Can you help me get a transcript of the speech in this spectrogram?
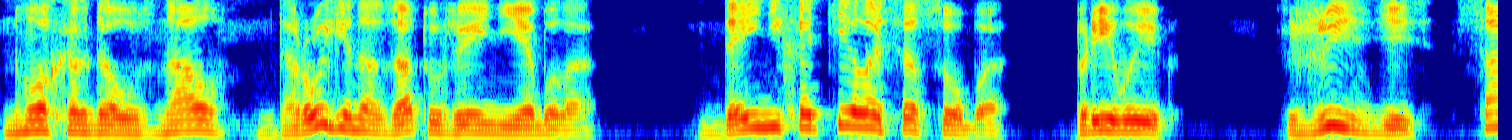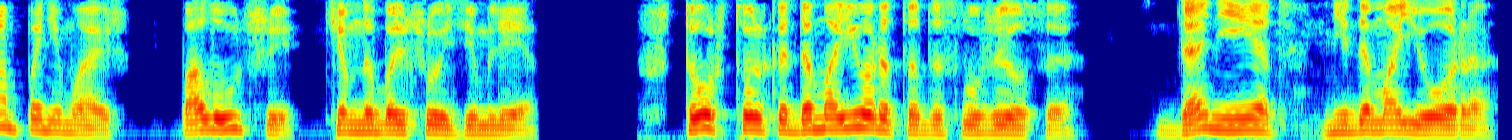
Ну а когда узнал, дороги назад уже и не было. Да и не хотелось особо. Привык. Жизнь здесь, сам понимаешь, получше, чем на большой земле. Что ж только до майора-то дослужился? Да нет, не до майора.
